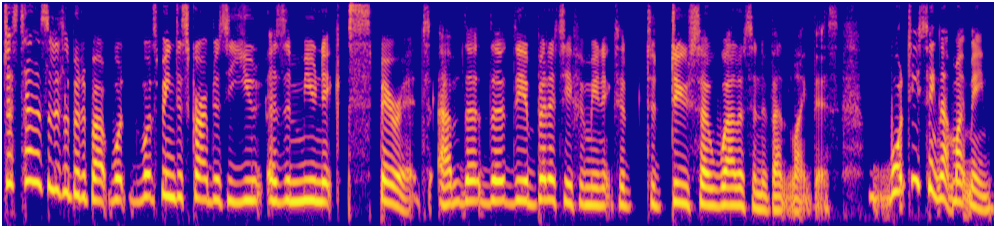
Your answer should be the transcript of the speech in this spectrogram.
just tell us a little bit about what, what's being described as a as a Munich spirit, um, the, the the ability for Munich to, to do so well at an event like this. What do you think that might mean?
